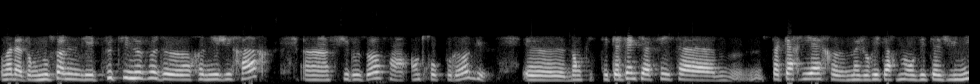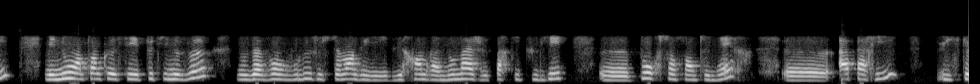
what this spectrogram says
Voilà, donc nous sommes les petits-neveux de René Girard, un philosophe, un anthropologue. Euh, donc c'est quelqu'un qui a fait sa, carrière euh, majoritairement aux États-Unis, mais nous, en tant que ses petits-neveux, nous avons voulu justement lui, rendre un hommage particulier euh, pour son centenaire à Paris, puisque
